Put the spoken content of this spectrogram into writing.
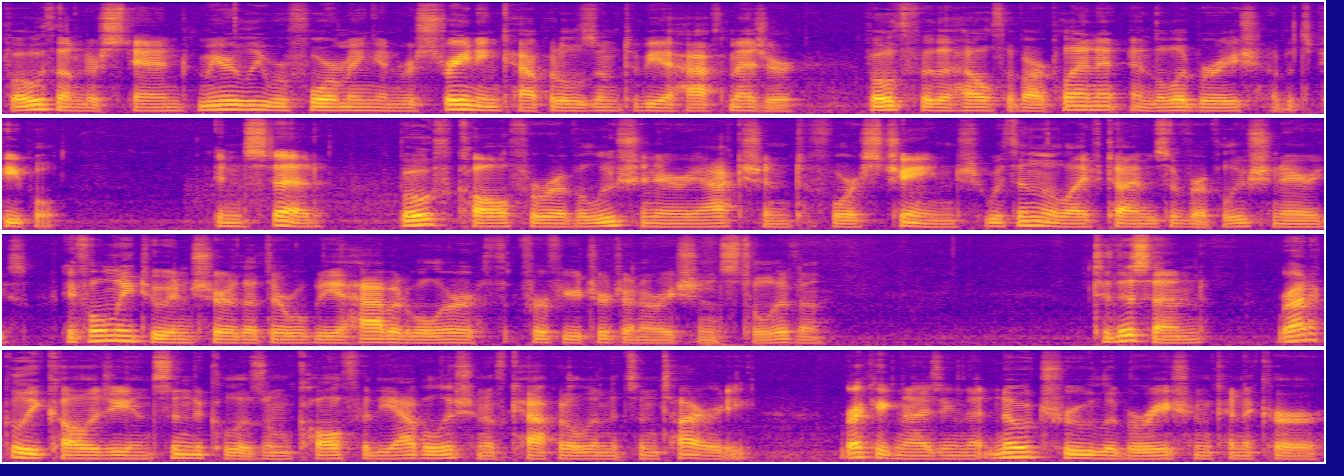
Both understand merely reforming and restraining capitalism to be a half measure, both for the health of our planet and the liberation of its people. Instead, both call for revolutionary action to force change within the lifetimes of revolutionaries, if only to ensure that there will be a habitable Earth for future generations to live in. To this end, radical ecology and syndicalism call for the abolition of capital in its entirety, recognizing that no true liberation can occur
